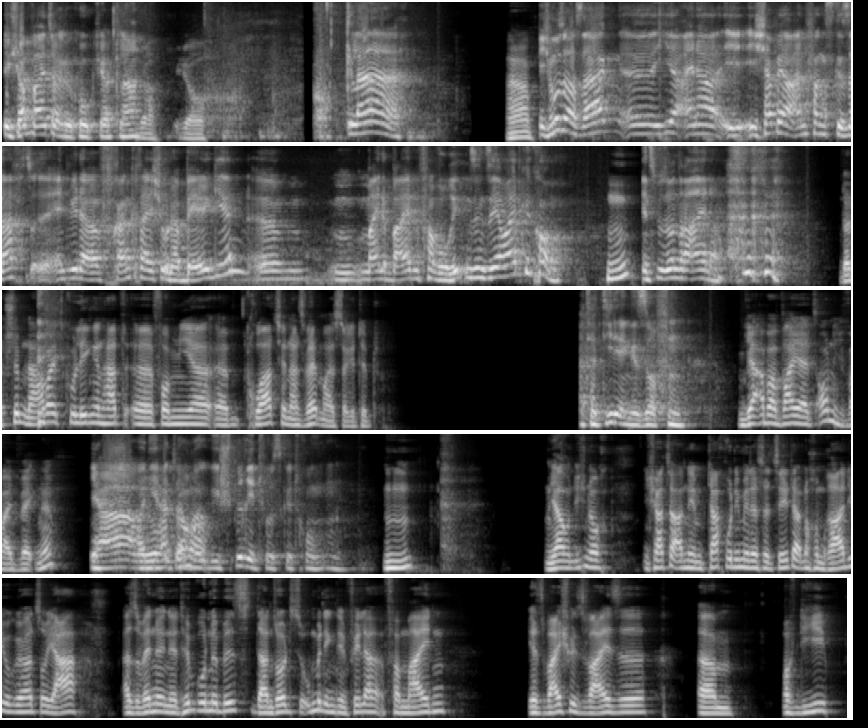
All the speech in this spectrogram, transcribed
Ich habe weitergeguckt, ja klar. Ja, ich auch. Klar. Ja, Ich muss auch sagen, äh, hier einer, ich, ich habe ja anfangs gesagt, äh, entweder Frankreich oder Belgien. Ähm, meine beiden Favoriten sind sehr weit gekommen. hm? Insbesondere einer. das stimmt. Eine Arbeitskollegin hat äh, von mir äh, Kroatien als Weltmeister getippt. Was hat die denn gesoffen? Ja, aber war ja jetzt auch nicht weit weg, ne? Ja, aber Also, die hat mal- irgendwie Spiritus getrunken. Mhm. Ja, und ich noch, ich hatte an dem Tag, wo die mir das erzählt hat, noch im Radio gehört, so, ja, also wenn du in der Tipprunde bist, dann solltest du unbedingt den Fehler vermeiden, jetzt beispielsweise ähm, auf die,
